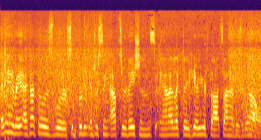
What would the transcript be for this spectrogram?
At any rate, I thought those were some pretty interesting observations and I'd like to hear your thoughts on it as well.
